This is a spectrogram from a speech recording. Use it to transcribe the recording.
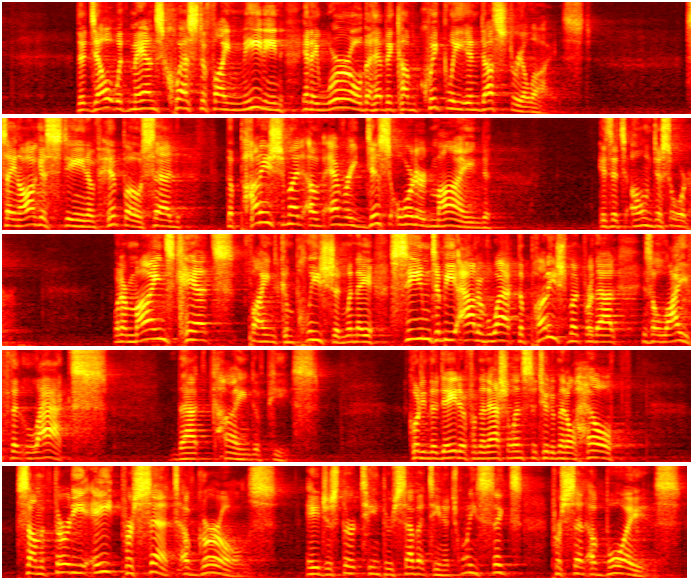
that dealt with man's quest to find meaning in a world that had become quickly industrialized. St. Augustine of Hippo said, The punishment of every disordered mind is its own disorder. When our minds can't find completion, when they seem to be out of whack, the punishment for that is a life that lacks that kind of peace. According to the data from the National Institute of Mental Health, some 38% of girls ages 13 through 17 and 26% of boys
